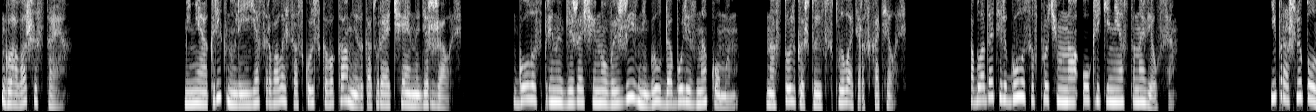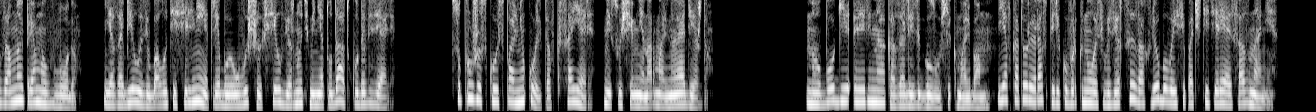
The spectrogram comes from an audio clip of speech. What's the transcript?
Глава шестая. Меня окрикнули, и я сорвалась со скользкого камня, за который отчаянно держалась. Голос, принадлежащий новой жизни, был до боли знакомым, настолько, что и всплывать расхотелось. Обладатель голоса, впрочем, на окрике не остановился. И прошлепал за мной прямо в воду. Я забилась в болоте сильнее, требуя у высших сил вернуть меня туда, откуда взяли — в супружескую спальню Кольтов к Саяре, несущей мне нормальную одежду. Но боги Эрина оказались глухи к мольбам. Я в который раз перекувыркнулась в озерце, захлебываясь и почти теряя сознание.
